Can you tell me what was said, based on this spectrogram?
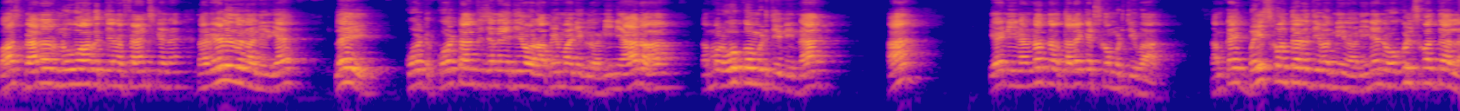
ಬಾಸ್ ಬೇರೆಯವ್ರು ನೋವು ಆಗುತ್ತೆ ಅನ್ನೋ ಫ್ಯಾನ್ಸ್ಗೆ ನಾವು ಹೇಳಿದ್ರು ನಿನಗೆ? ಲೈ, ಕೋಟ್ ಕೋಟಾಂತ ಜನ ಇದೀವಿ ಅವ್ರ ಅಭಿಮಾನಿಗಳು. ನೀನು ಯಾರೋ? ನಮ್ಮನ್ನು ಹೋಗ್ಕೊಂಡ್ಬಿಡ್ತೀವಿ ನಿನ್ನ. ಆ? ಏ, ನೀನು ಅನ್ನೋದು ನಾವು ತಲೆ ಕೆಡ್ಸ್ಕೊಂಡ್ಬಿಡ್ತೀವ? ನಮ್ಮ ಕೈ ಬೈಸ್ಕೊಂತ ಇರೋದು ಇವಾಗ ನೀನು. ನೀನೇನು ಹೊಗಳ್ಸ್ಕೊಂತ ಇಲ್ಲ.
